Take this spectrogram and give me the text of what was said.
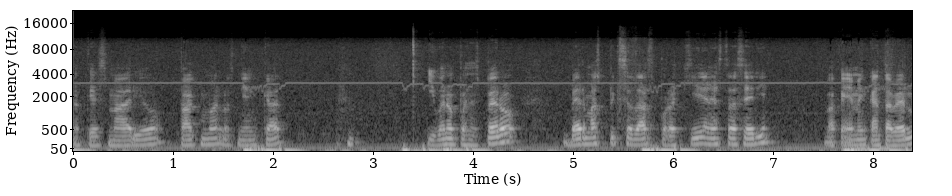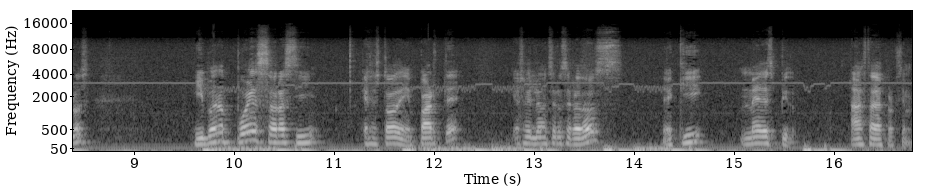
Lo que es Mario, Pac-Man, los Nyan Cat. Y bueno, pues espero ver más pixel arts por aquí en esta serie. Va que a mí me encanta verlos. Y bueno, pues ahora sí, eso es todo de mi parte. Yo soy León002 y aquí me despido. Hasta la próxima.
